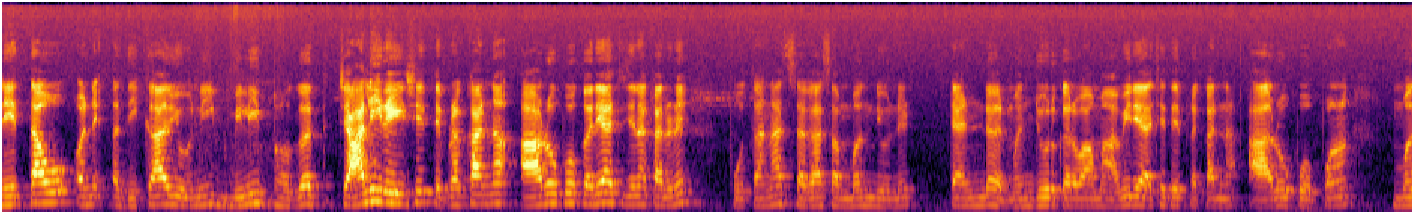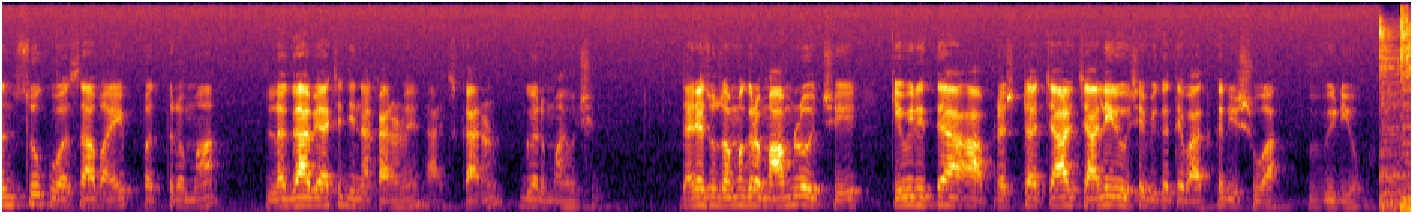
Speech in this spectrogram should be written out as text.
નેતાઓ અને અધિકારીઓની મિલીભગત ચાલી રહી છે તે પ્રકારના આરોપો કર્યા છે, જેના કારણે પોતાના સગા સંબંધીઓને ટેન્ડર મંજૂર કરવામાં આવી રહ્યા છે. તે પ્રકારના આરોપો પણ મનસુખ વસાવાએ પત્રમાં લગાવ્યા છે, જેના કારણે રાજકારણ ગરમાયું છે. ત્યારે શું સમગ્ર મામલો છે? કેવી રીતે આ ભ્રષ્ટાચાર ચાલી રહ્યું છે? વિગતે વાત કરીશું આ વિડીયોમાં.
